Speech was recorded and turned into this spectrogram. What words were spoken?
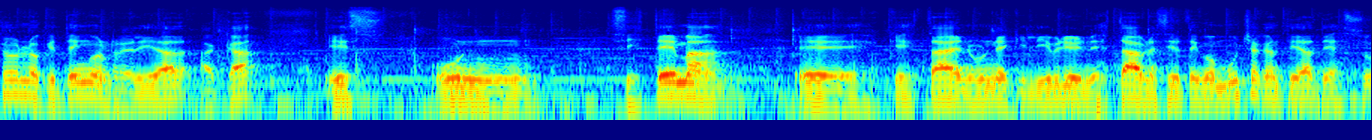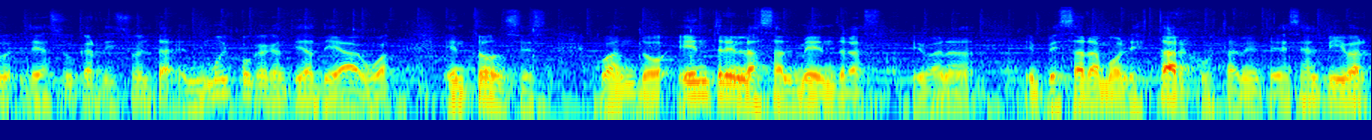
Yo lo que tengo en realidad acá es un sistema eh, que está en un equilibrio inestable, es decir, tengo mucha cantidad de, de azúcar disuelta en muy poca cantidad de agua. Entonces, cuando entren las almendras que van a empezar a molestar justamente ese almíbar,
